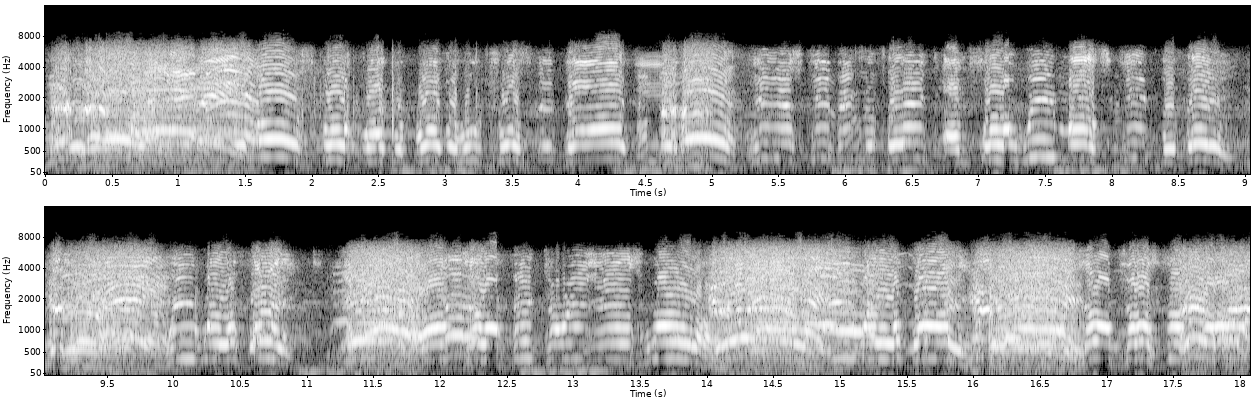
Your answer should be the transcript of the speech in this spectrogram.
The Lord spoke like a brother who trusted God. He is keeping the faith, and so we must keep the faith. Yes. We will fight. Until victory is won. We will fight. Until justice comes.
